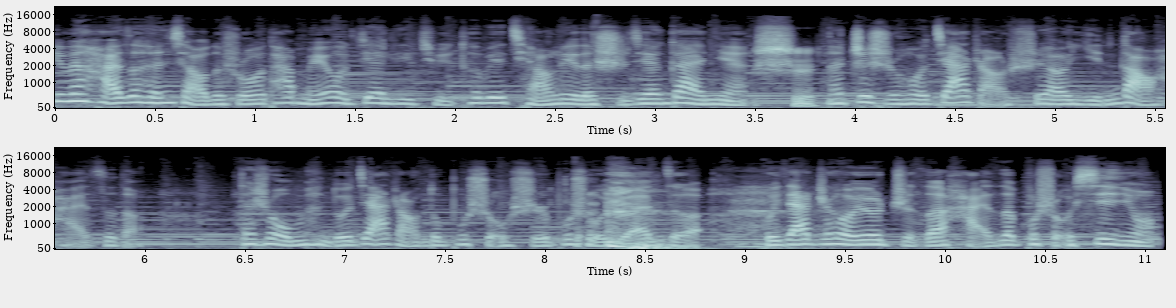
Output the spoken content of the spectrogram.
因为孩子很小的时候，他没有建立起特别强烈的时间概念，是，那这时候家长是要引导孩子的。但是我们很多家长都不守时、不守原则，回家之后又指责孩子不守信用。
